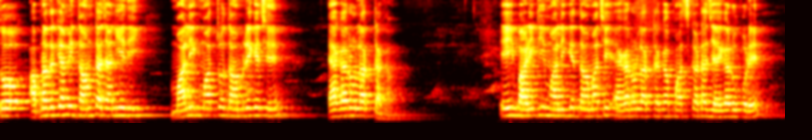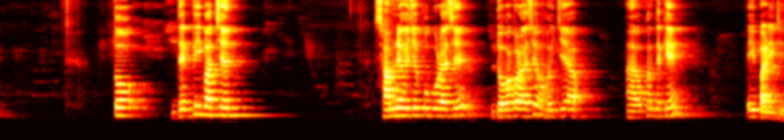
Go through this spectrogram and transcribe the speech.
তো আপনাদেরকে আমি দামটা জানিয়ে দিই। মালিক মাত্র দাম রেখেছে এগারো লাখ টাকা। এই বাড়িটি মালিকের দাম আছে এগারো লাখ টাকা পাঁচ কাঠা জায়গার উপরে। তো দেখতেই পাচ্ছেন সামনে ওই যে পুকুর আছে ডোবা করা আছে, ওই যে হ্যাঁ ওখান থেকে এই বাড়িটি,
